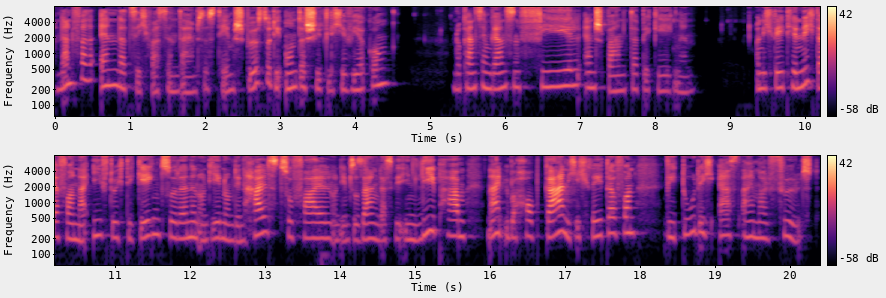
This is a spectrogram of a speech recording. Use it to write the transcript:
Und dann verändert sich was in deinem System. Spürst du die unterschiedliche Wirkung? Und du kannst dem Ganzen viel entspannter begegnen. Und ich rede hier nicht davon, naiv durch die Gegend zu rennen und jeden um den Hals zu fallen und ihm zu sagen, dass wir ihn lieb haben. Nein, überhaupt gar nicht. Ich rede davon, wie du dich erst einmal fühlst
